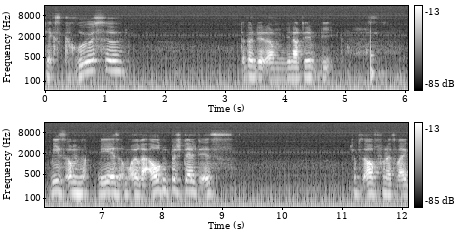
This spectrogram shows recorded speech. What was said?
Textgröße. Da könnt ihr ähm, je nachdem wie wie es um wie es um eure Augen bestellt ist. Ich habe es auf 102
